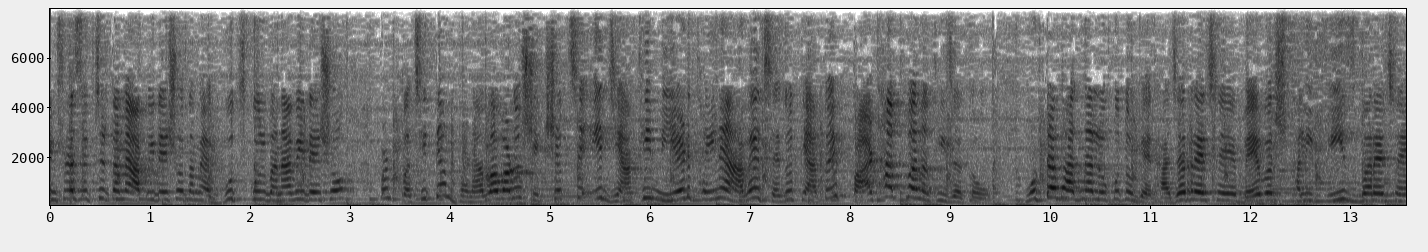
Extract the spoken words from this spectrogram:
ઇન્ફ્રાસ્ટ્રક્ચર તમે આપી દેશો, તમે અદ્ભુત સ્કૂલ બનાવી દેશો, પણ પછી ત્યાં ભણાવવા વાળો શિક્ષક છે, એ જ્યાંથી બીએડ થઈને આવે છે, તો ત્યાં તો એ પાઠ આપવા નથી જતો. મોટા ભાગના લોકો તો ગેરહાજર રહે છે, બે વર્ષ ખાલી ફીસ ભરે છે,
